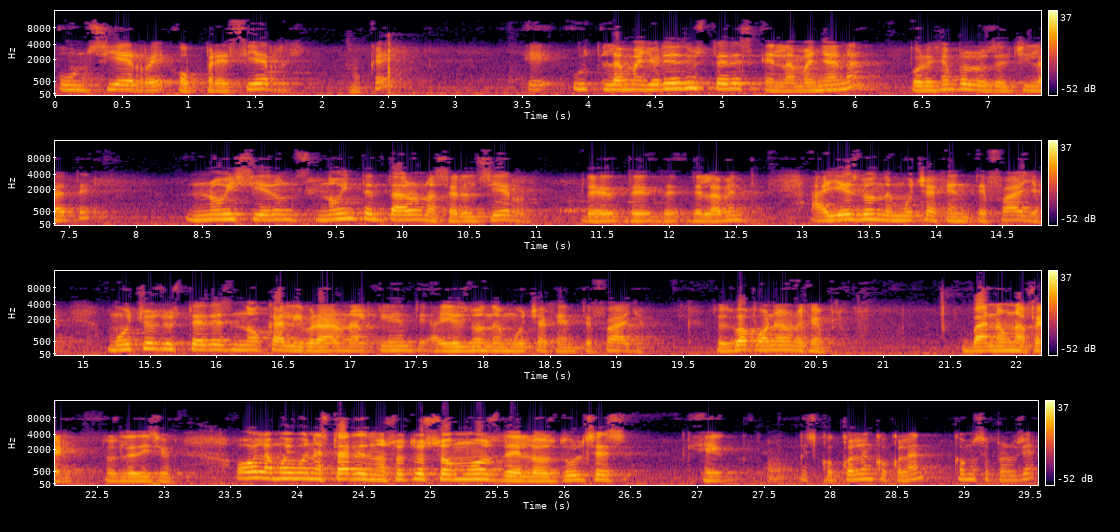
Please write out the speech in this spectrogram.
un cierre o precierre. ¿Ok? Eh, la mayoría de ustedes en la mañana, por ejemplo los del Chilate, no hicieron, no intentaron hacer el cierre de, de, la venta. Ahí es donde mucha gente falla. Muchos de ustedes no calibraron al cliente, ahí es donde mucha gente falla. Entonces voy a poner un ejemplo. Van a una feria, entonces le dicen, hola, muy buenas tardes, nosotros somos de los dulces, eh, ¿es Cocolán, Cocolán? ¿Cómo se pronuncia?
